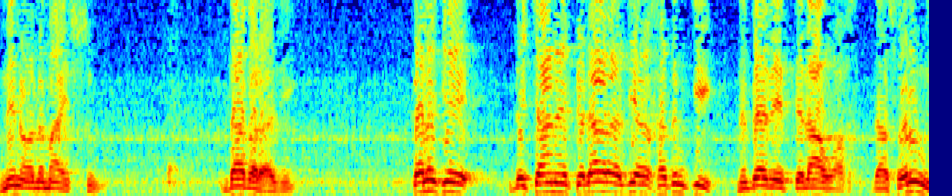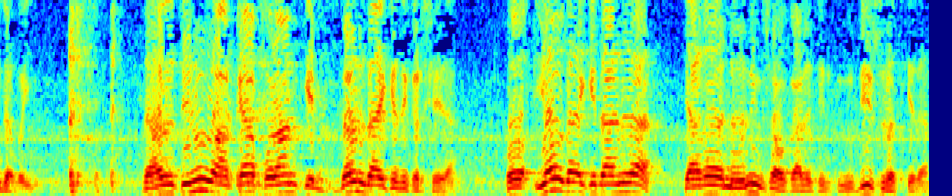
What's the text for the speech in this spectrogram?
من علماء السوء دا برازي کله چې د چانه پلا راځي ختم کی نو بیا د ابتلا او دا سورو ده بي د حضرت نو واقعا قران کې ګڼ ځای کې ذکر شوی ده او یو ځای کې دا نه ده چې هغه ننیم سو کال تیر کیږي دې صورت کې ده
